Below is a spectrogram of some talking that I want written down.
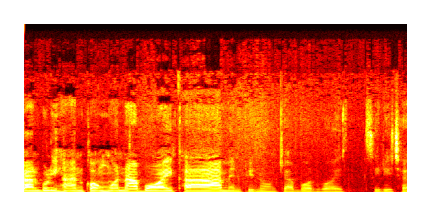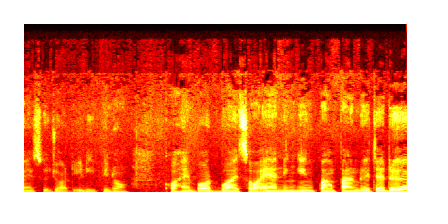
การบริหารของหัวหน้าบอยค่ะแม่นพี่น้องจ้าบอสบอยสิริชัยสุดยอดอีลีพี่น้อง ขอให้บอสบอยซอแอนเฮงๆปังๆเด้อจ้าเด้อ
